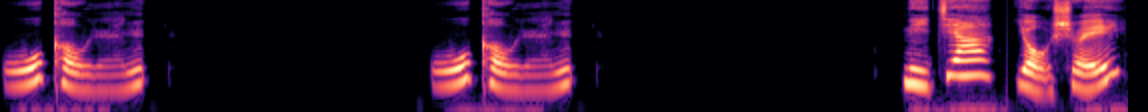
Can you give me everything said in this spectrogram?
五口人。五口人。你家有谁？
